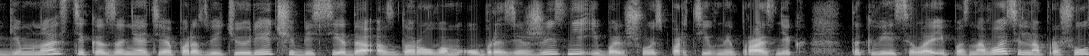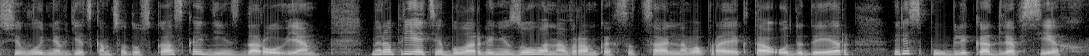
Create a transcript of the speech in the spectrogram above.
гимнастика, занятия по развитию речи, беседа о здоровом образе жизни и большой спортивный праздник. Так весело и познавательно прошел сегодня в детском саду «Сказка» День здоровья. Мероприятие было организовано в рамках социального проекта ОДДР «Республика для всех».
